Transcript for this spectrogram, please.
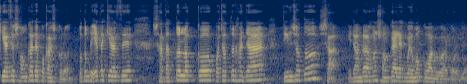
কি আছে সংখ্যাতে প্রকাশ করো? প্রথমটা এটা কি আছে? সাতাত্তর লক্ষ পঁচাত্তর হাজার তিনশত সাত। এটা আমরা এখন সংখ্যায় লিখব এবং কমা ব্যবহার করব।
